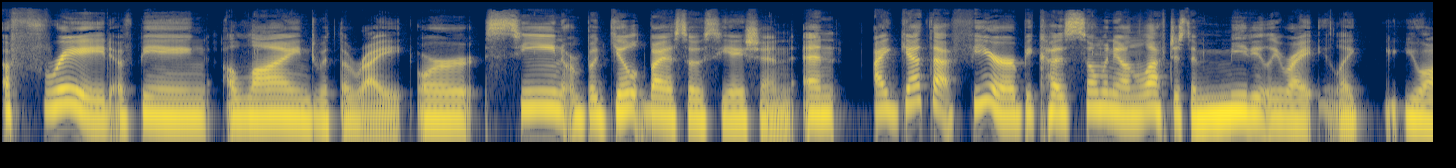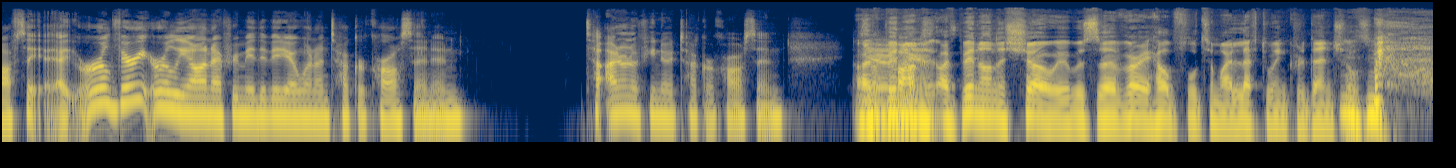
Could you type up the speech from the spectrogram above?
afraid of being aligned with the right or seen or but guilt by association. And I get that fear because so many on the left just immediately write like you off. So early, very early on after I made the video, I went on Tucker Carlson and I don't know if you know Tucker Carlson. I've been on. I've been on a show. It was uh, very helpful to my left wing credentials.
